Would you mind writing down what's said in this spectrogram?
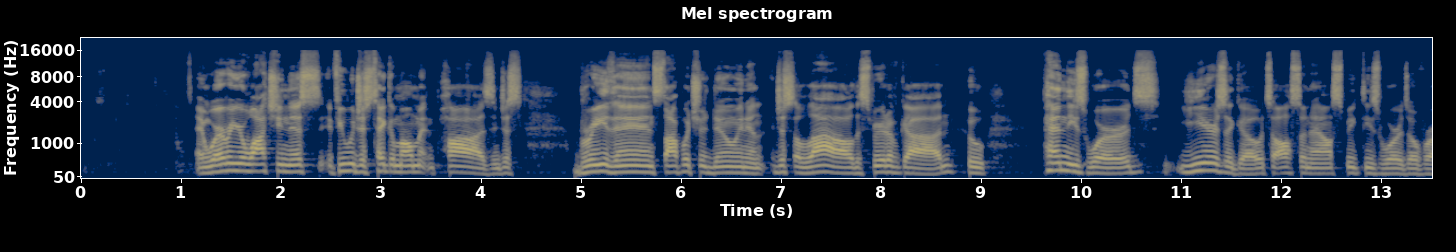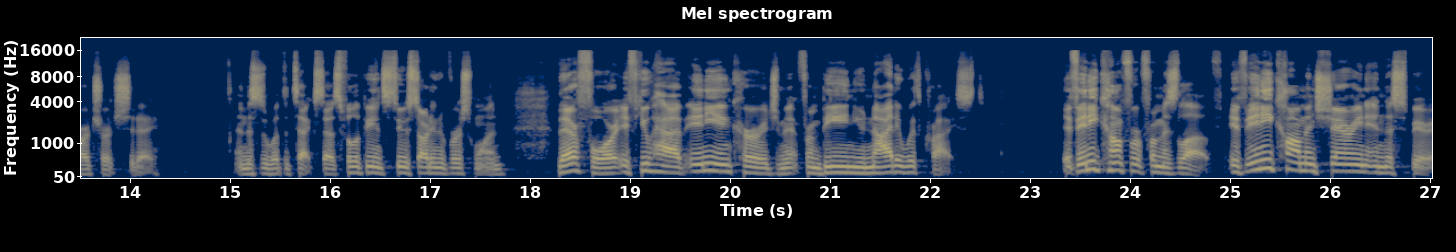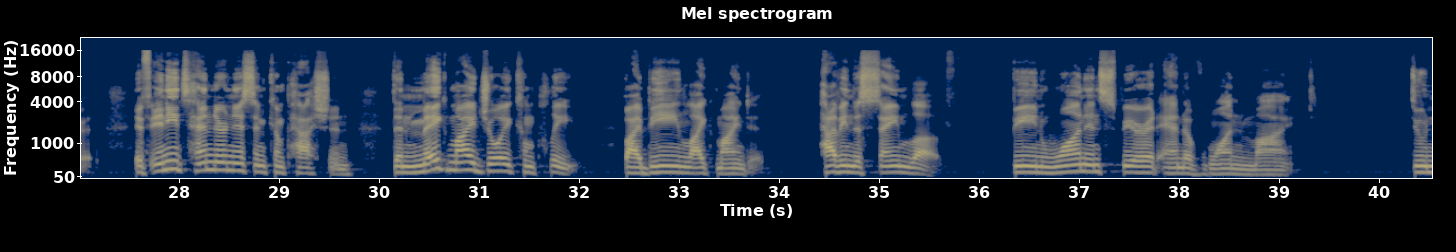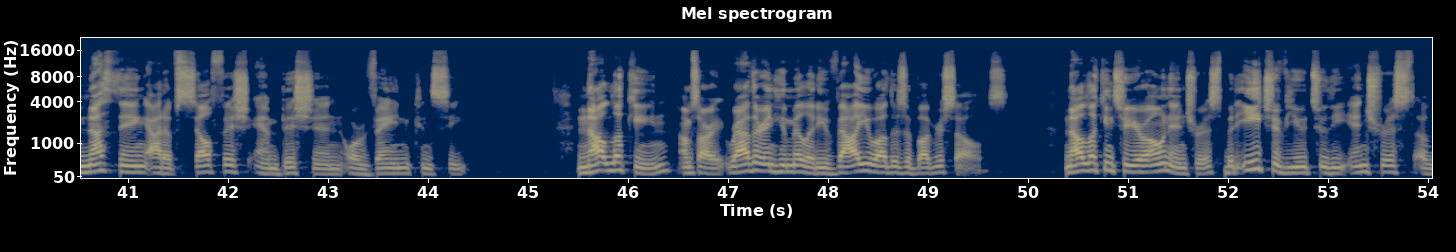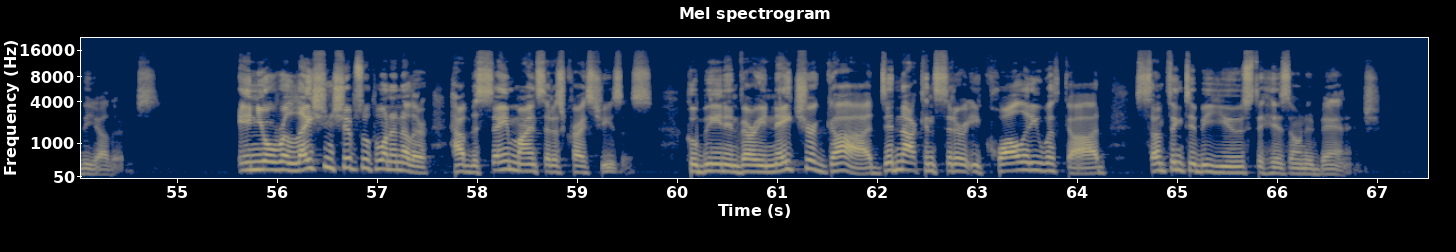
And wherever you're watching this, if you would just take a moment and pause and just breathe in, stop what you're doing, and just allow the Spirit of God, who penned these words years ago, to also now speak these words over our church today. And this is what the text says Philippians 2, starting in verse 1. Therefore, if you have any encouragement from being united with Christ, if any comfort from his love, if any common sharing in the Spirit, if any tenderness and compassion, then make my joy complete by being like minded, having the same love, being one in spirit and of one mind. Do nothing out of selfish ambition or vain conceit. Not looking, I'm sorry, rather in humility, value others above yourselves not looking to your own interests, but each of you to the interest of the others. In your relationships with one another, have the same mindset as Christ Jesus, who, being in very nature God, did not consider equality with God something to be used to his own advantage.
